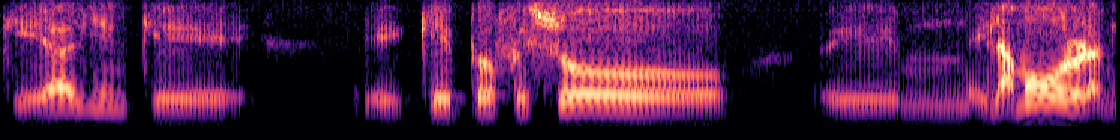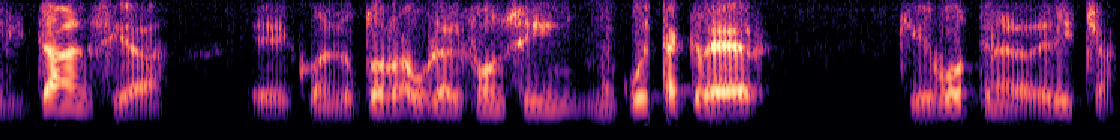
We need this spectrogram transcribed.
que alguien que, eh, que profesó eh, el amor o la militancia eh, con el doctor Raúl Alfonsín, me cuesta creer que voten a la derecha,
